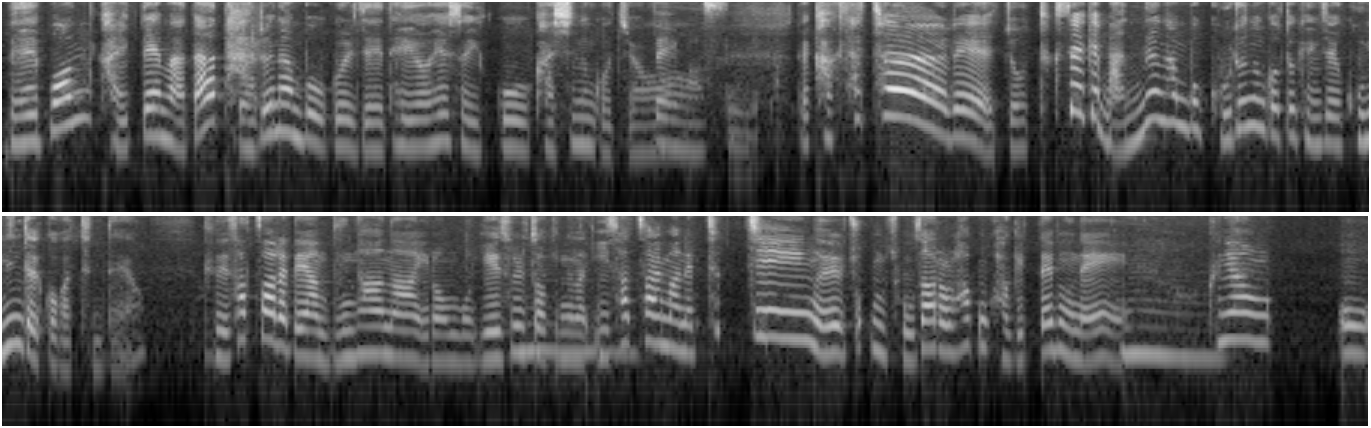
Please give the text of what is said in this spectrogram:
매번 갈 때마다 다른 한복을 이제 대여해서 입고 가시는 거죠. 네, 맞습니다. 근데 각 사찰의 좀 특색에 맞는 한복 고르는 것도 굉장히 고민될 것 같은데요. 그 사찰에 대한 문화나 이런 뭐 예술적인나 음. 이 사찰만의 특징을 조금 조사를 하고 가기 때문에 음. 그냥 어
